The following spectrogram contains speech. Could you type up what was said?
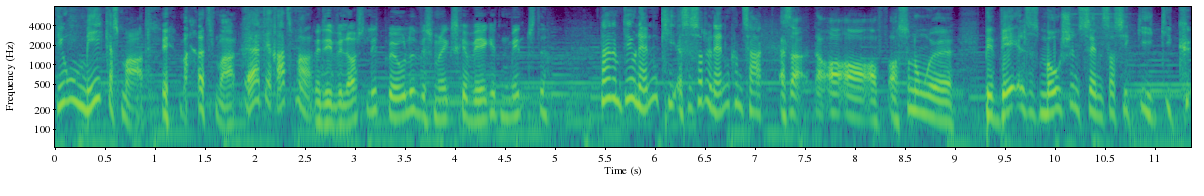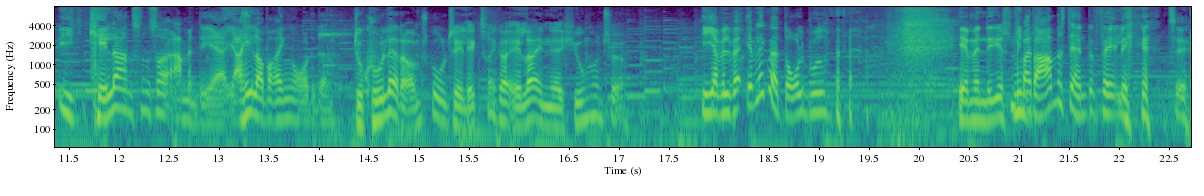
Det er jo mega smart. Det er meget smart. Ja, det er ret smart. Men det er vel også lidt bøvlet, hvis man ikke skal vække den mindste? Nej, men det er jo en anden, altså, så er det en anden kontakt. Altså, og, og, og, og sådan nogle øh, bevægelses motion sensors i, i, i, i kælderen, sådan så, ja, men det er, jeg er helt oppe at ringe over det der. Du kunne lade dig omskole til elektriker eller en uh, Hue-montør. Jeg vil, jeg vil ikke være et dårligt bud. Jamen, jeg synes Min bare, varmeste anbefaling til...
